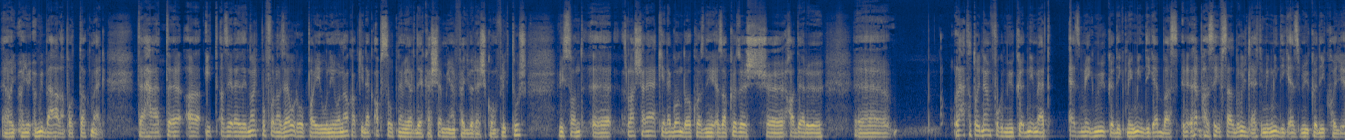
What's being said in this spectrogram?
hogy, hogy, hogy mibe állapodtak meg. Tehát a, itt azért ez egy nagy pofon az Európai Uniónak, akinek abszolút nem érdekel semmilyen fegyveres konfliktus, viszont lassan el kéne gondolkozni ez a közös haderő látható, hogy nem fog működni, mert ez még működik, még mindig ebben az, ebbe az évszázadban úgy lehet, hogy még mindig ez működik, hogy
